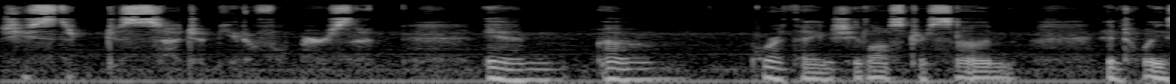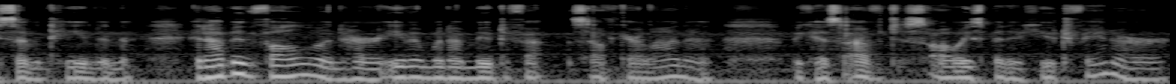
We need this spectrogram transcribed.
She's just such a beautiful person. And, um, poor thing, she lost her son in 2017 and and I've been following her even when I moved to South Carolina because I've just always been a huge fan of her.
